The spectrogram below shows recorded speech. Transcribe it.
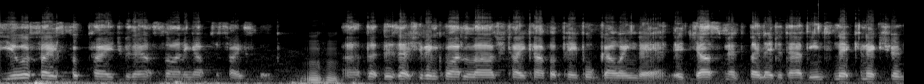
view a Facebook page without signing up to Facebook, mm-hmm. uh, but there's actually been quite a large take up of people going there. It just meant they needed to have the internet connection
